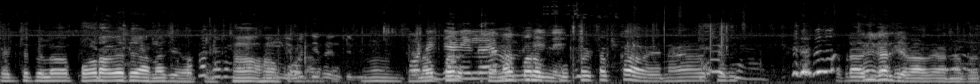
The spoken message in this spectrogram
એક તો પેલો પડ આવે તે આના જેવા. હા હા. તેના પર ઉપર ઉપર ટપકા આવે ને આપડા અજગર જેવા આવે આના પર?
